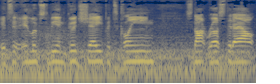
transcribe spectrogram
It's It looks to be in good shape. It's clean. It's not rusted out.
